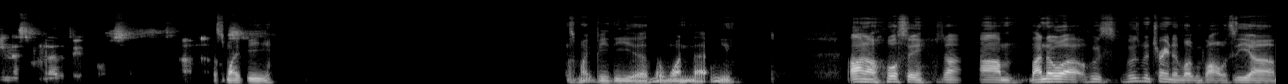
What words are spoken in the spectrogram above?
you know some of the other people. So, know. This might be this might be the uh, the one that we. I don't know. We'll see. So, Um, I know uh, who's who's been training Logan Paul. It was the uh,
